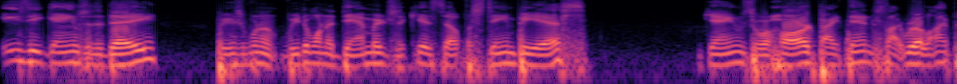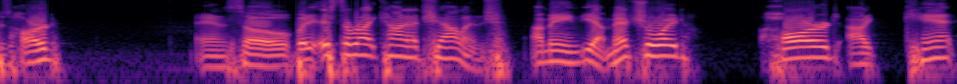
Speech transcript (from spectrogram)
easy games of the day, because we don't, we don't want to damage the kids' self-esteem. BS. Games were hard back then, just like real life is hard. And so, but it's the right kind of challenge. I mean, yeah, Metroid, hard. I can't,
